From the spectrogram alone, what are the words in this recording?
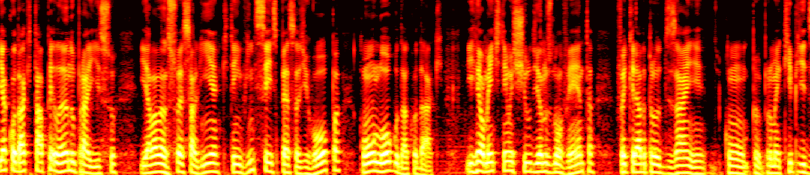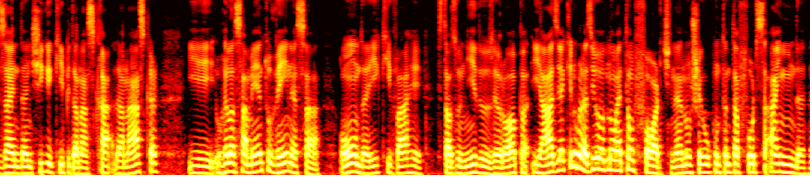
e a Kodak está apelando para isso, e ela lançou essa linha que tem 26 peças de roupa com o logo da Kodak. E realmente tem um estilo de anos 90, foi criado pelo design, com, por uma equipe de design da antiga equipe da NASCAR, da NASCAR e o relançamento vem nessa onda aí que varre Estados Unidos, Europa e Ásia. Aqui no Brasil não é tão forte, né? não chegou com tanta força ainda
